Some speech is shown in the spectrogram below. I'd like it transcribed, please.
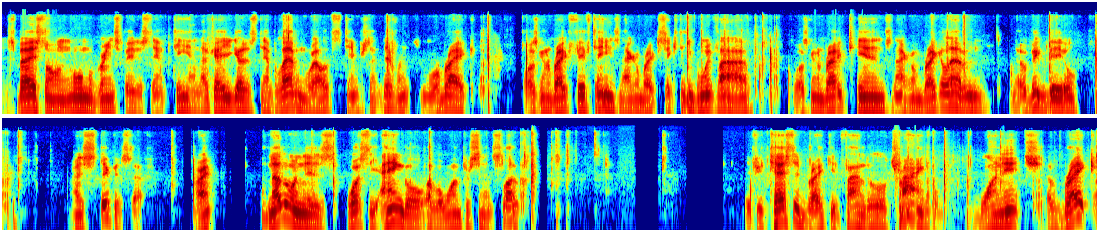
It's based on normal green speed of stimp 10. Okay, you go to stimp 11, well, it's 10% difference, more break. Was going to break 15, it's now going to break 16.5. Was going to break 10, it's now going to break 11. No big deal. Right, stupid stuff. All right. Another one is what's the angle of a 1% slope? If you tested break, you'd find a little triangle, one inch of break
